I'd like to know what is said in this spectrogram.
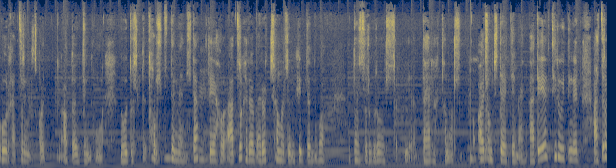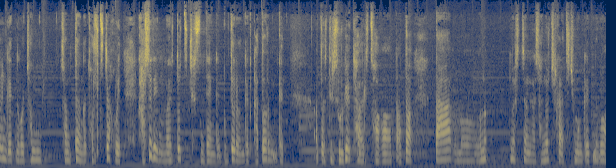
өөр газар ингэж гоё одоо юу гэдэг нөгөөдөлтөд тулдтай байна л да. Тэгээ яг азрах хэрэг бариучих юм бол ерөнхийдөө нөгөө одоо сүрэг рүү бол дайрагдах нь бол ойлгомжтой байт юм байна. А тэгээ яг тэр үед ингээд азрах ингээд нөгөө чом чомтой ингээд тулдчих явах үед хашир энэ мордууд ч гэсэнтэй ингээд бүгдөө ингээд гадуур ингээд одоо тэр сүргээ тойр цогоод одоо дааг юм уу унаг нар ч ингээ сониучрахад ч юм ингээд нөгөө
